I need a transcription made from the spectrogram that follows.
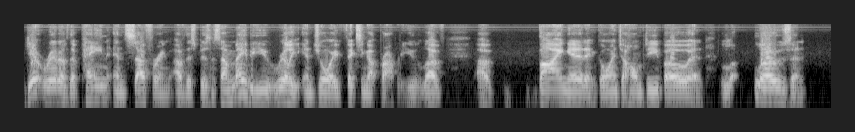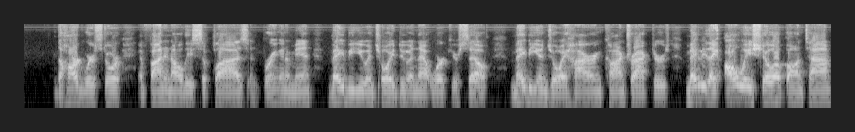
get rid of the pain and suffering of this business. Now, maybe you really enjoy fixing up property. You love uh, buying it and going to Home Depot and Lowe's and the hardware store and finding all these supplies and bringing them in. Maybe you enjoy doing that work yourself. Maybe you enjoy hiring contractors. Maybe they always show up on time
